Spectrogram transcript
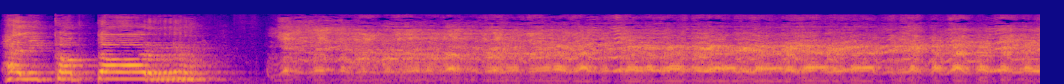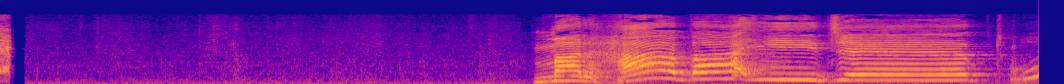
Helicopter! Marhaba Egypt! Woo!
